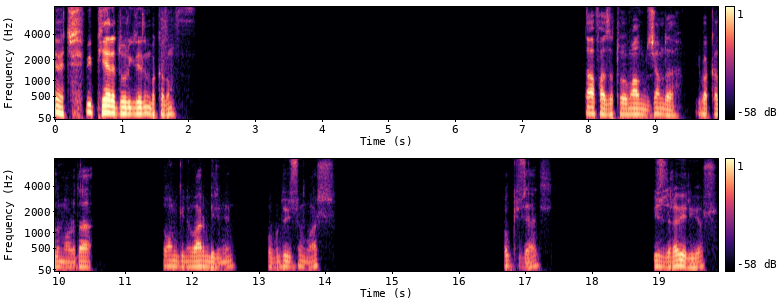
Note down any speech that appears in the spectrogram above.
Evet, bir Pierre'e doğru gidelim bakalım. Daha fazla tohum almayacağım da bir bakalım orada Doğum günü var birinin. O burada üzüm var. Çok güzel. 100 lira veriyor.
